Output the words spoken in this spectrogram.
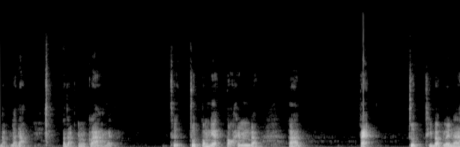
แบบระดับระดับกลางๆเนี่ย จุดตรงเนี้ยต่อให้มันแบบแตะจุดที่แบบเลยนะ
